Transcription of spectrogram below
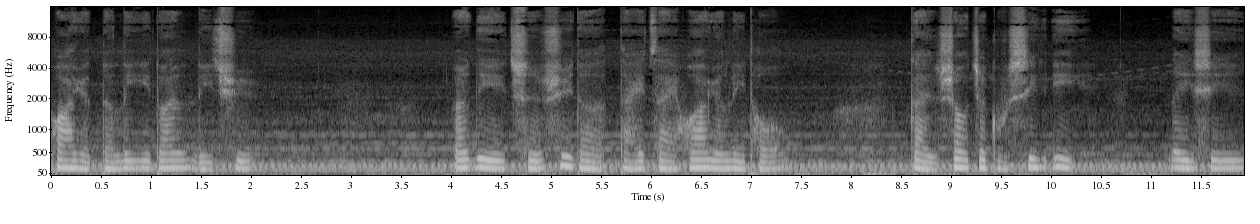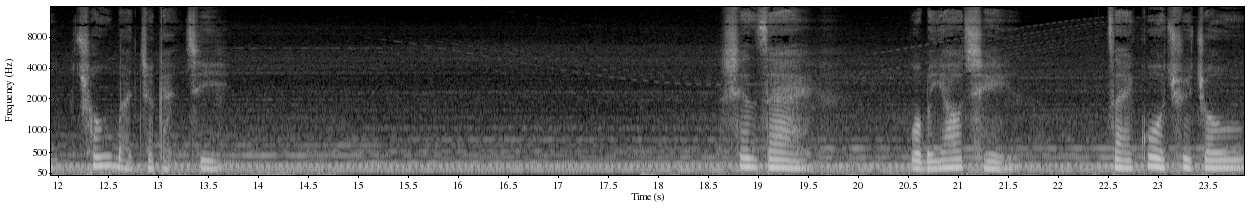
花园的另一端离去，而你持续的待在花园里头，感受这股心意，内心充满着感激。现在，我们邀请在过去中，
